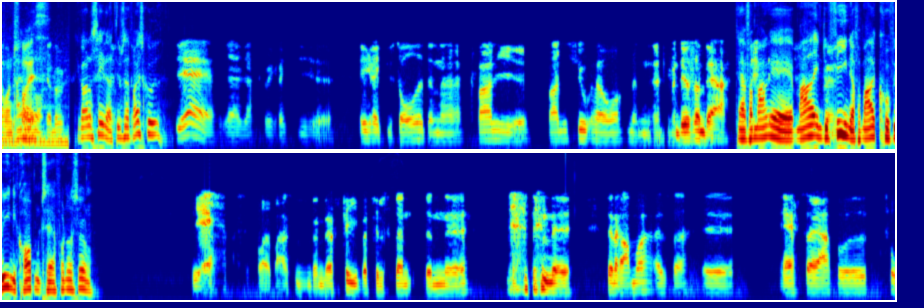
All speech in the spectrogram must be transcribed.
I twice. hvor- Det er godt at se dig. Du ser frisk ud. Ja, ja, jeg er sgu ikke rigtig, øh, ikke rigtig sovet. Den er kvart i, øh, kvart i syv herovre, men, øh, men det er jo sådan, det er. Der er for mange, øh, meget endofin og for meget koffein i kroppen til at få noget søvn. Ja, så tror jeg bare sådan, den der febertilstand, den, øh, den, øh, den rammer. Altså, øh, ja, så er jeg både to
